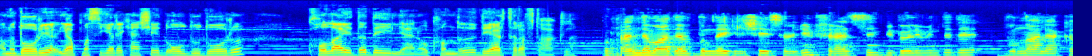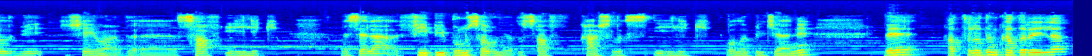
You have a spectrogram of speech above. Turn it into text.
Ama doğru ya- yapması gereken şey olduğu doğru. Kolay da değil yani. O konuda da diğer taraf da haklı. Ben de madem bununla ilgili şey söyleyeyim. Friends'in bir bölümünde de bununla alakalı bir şey vardı. Ee, saf iyilik. Mesela Phoebe bunu savunuyordu. Saf karşılıksız iyilik olabileceğini. Ve hatırladığım kadarıyla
